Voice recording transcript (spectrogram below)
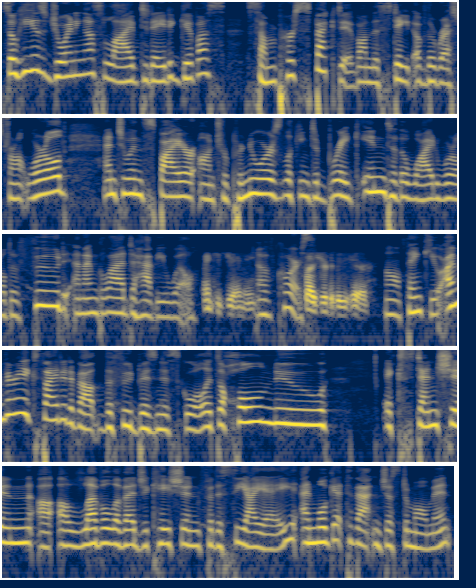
So he is joining us live today to give us some perspective on the state of the restaurant world and to inspire entrepreneurs looking to break into the wide world of food. And I'm glad to have you, Will. Thank you, Jamie. Of course. Pleasure to be here. Oh, thank you. I'm very excited about the Food Business School. It's a whole new extension, a level of education for the CIA, and we'll get to that in just a moment.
